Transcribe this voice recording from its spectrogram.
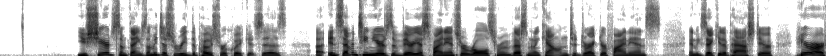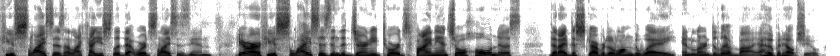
you shared some things. Let me just read the post real quick. It says, uh, in 17 years of various financial roles, from investment accountant to director of finance and executive pastor, here are a few slices. I like how you slid that word slices in. Here are a few slices in the journey towards financial wholeness that I've discovered along the way and learned to live by. I hope it helps you.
